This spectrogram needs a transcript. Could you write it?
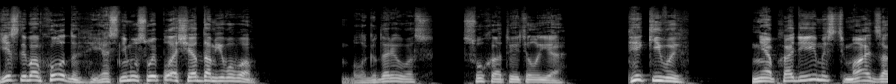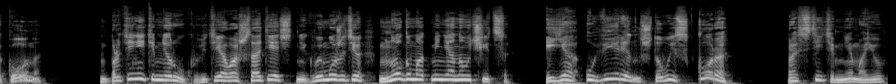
«Если вам холодно, я сниму свой плащ и отдам его вам». «Благодарю вас», — сухо ответил я. «Эки вы! Необходимость, мать закона. Протяните мне руку, ведь я ваш соотечественник, вы можете многому от меня научиться, и я уверен, что вы скоро простите мне мою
